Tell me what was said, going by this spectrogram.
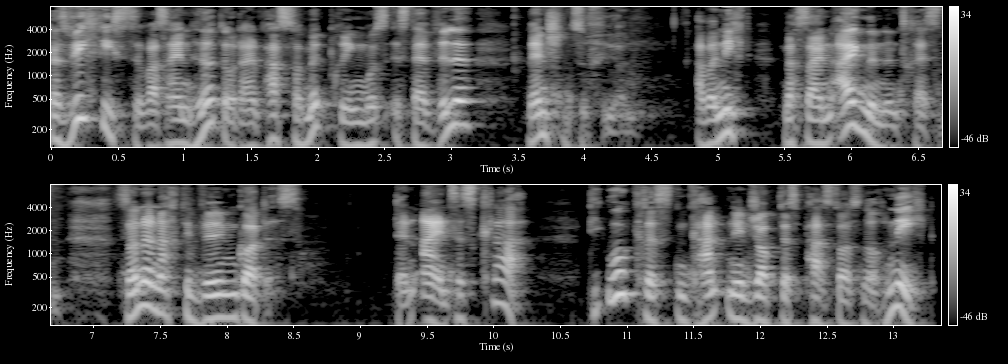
Das Wichtigste, was ein Hirte oder ein Pastor mitbringen muss, ist der Wille, Menschen zu führen. Aber nicht nach seinen eigenen Interessen, sondern nach dem Willen Gottes. Denn eins ist klar, die Urchristen kannten den Job des Pastors noch nicht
